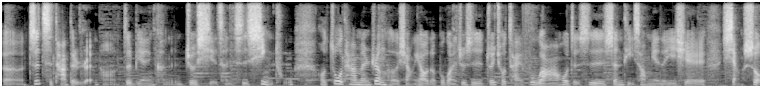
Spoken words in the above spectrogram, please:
呃，支持他的人哈，这边可能就写成是信徒哦，做他们任何想要的，不管就是追求财富啊，或者是身体上面的一些享受。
